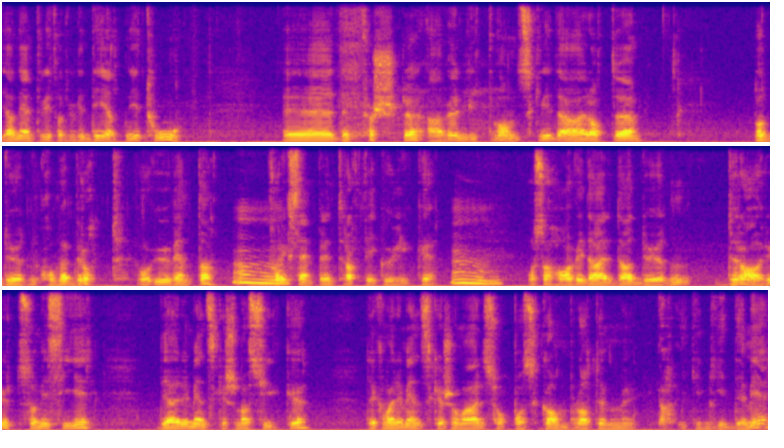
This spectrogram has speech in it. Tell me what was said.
jeg nevnte litt at vi delte den i to. Eh, det første er vel litt vanskelig. Det er at eh, når døden kommer brått og uventa, Mm. f.eks. en trafikkulykke, Mm. og så har vi der da døden drar ut, som vi sier. Det er mennesker som er syke. Det kan være mennesker som er såpass gamle at de ja, ikke gidder mer,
